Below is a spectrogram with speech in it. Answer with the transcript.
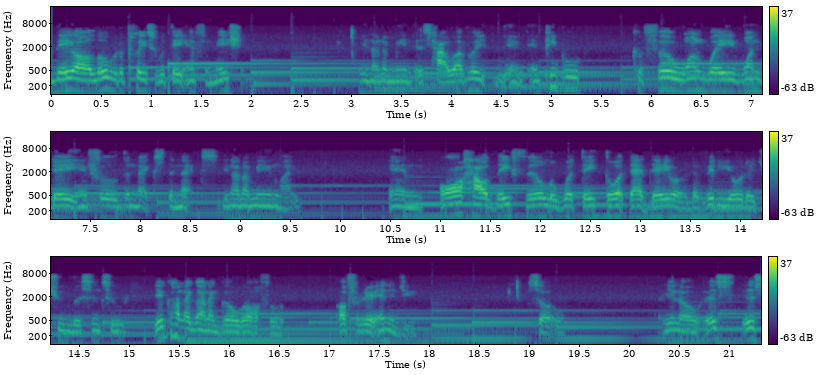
they all over the place with their information. You know what I mean? It's however, and, and people could feel one way one day and feel the next the next. You know what I mean? Like, and all how they feel or what they thought that day or the video that you listen to, you're kind of gonna go off of off of their energy. So, you know, it's it's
